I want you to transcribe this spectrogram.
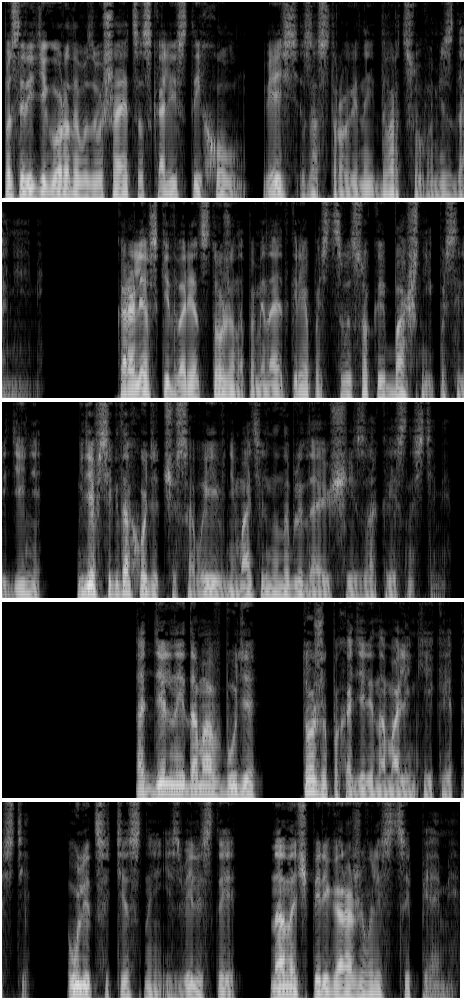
Посреди города возвышается скалистый холм, весь застроенный дворцовыми зданиями. Королевский дворец тоже напоминает крепость с высокой башней посередине, где всегда ходят часовые, внимательно наблюдающие за окрестностями. Отдельные дома в Буде тоже походили на маленькие крепости. Улицы, тесные, извилистые, на ночь перегораживались цепями.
